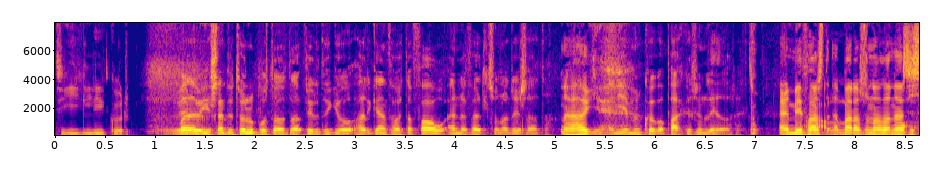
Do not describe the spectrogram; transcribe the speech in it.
Tí líkur ég sendi tölvupóst á þetta fyrirtæki og það er ekki ennþá hægt að fá NFL svona að reysa þetta Nei, það ekki. En ég mun kaupa pakka sem leiðar En mér fannst bara svona þannig að þessi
